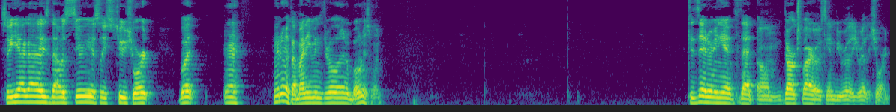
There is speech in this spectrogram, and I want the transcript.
So yeah, guys, that was seriously too short, but Eh, who knows? I might even throw in a bonus one. Considering if that um, Dark Spyro is going to be really, really short.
